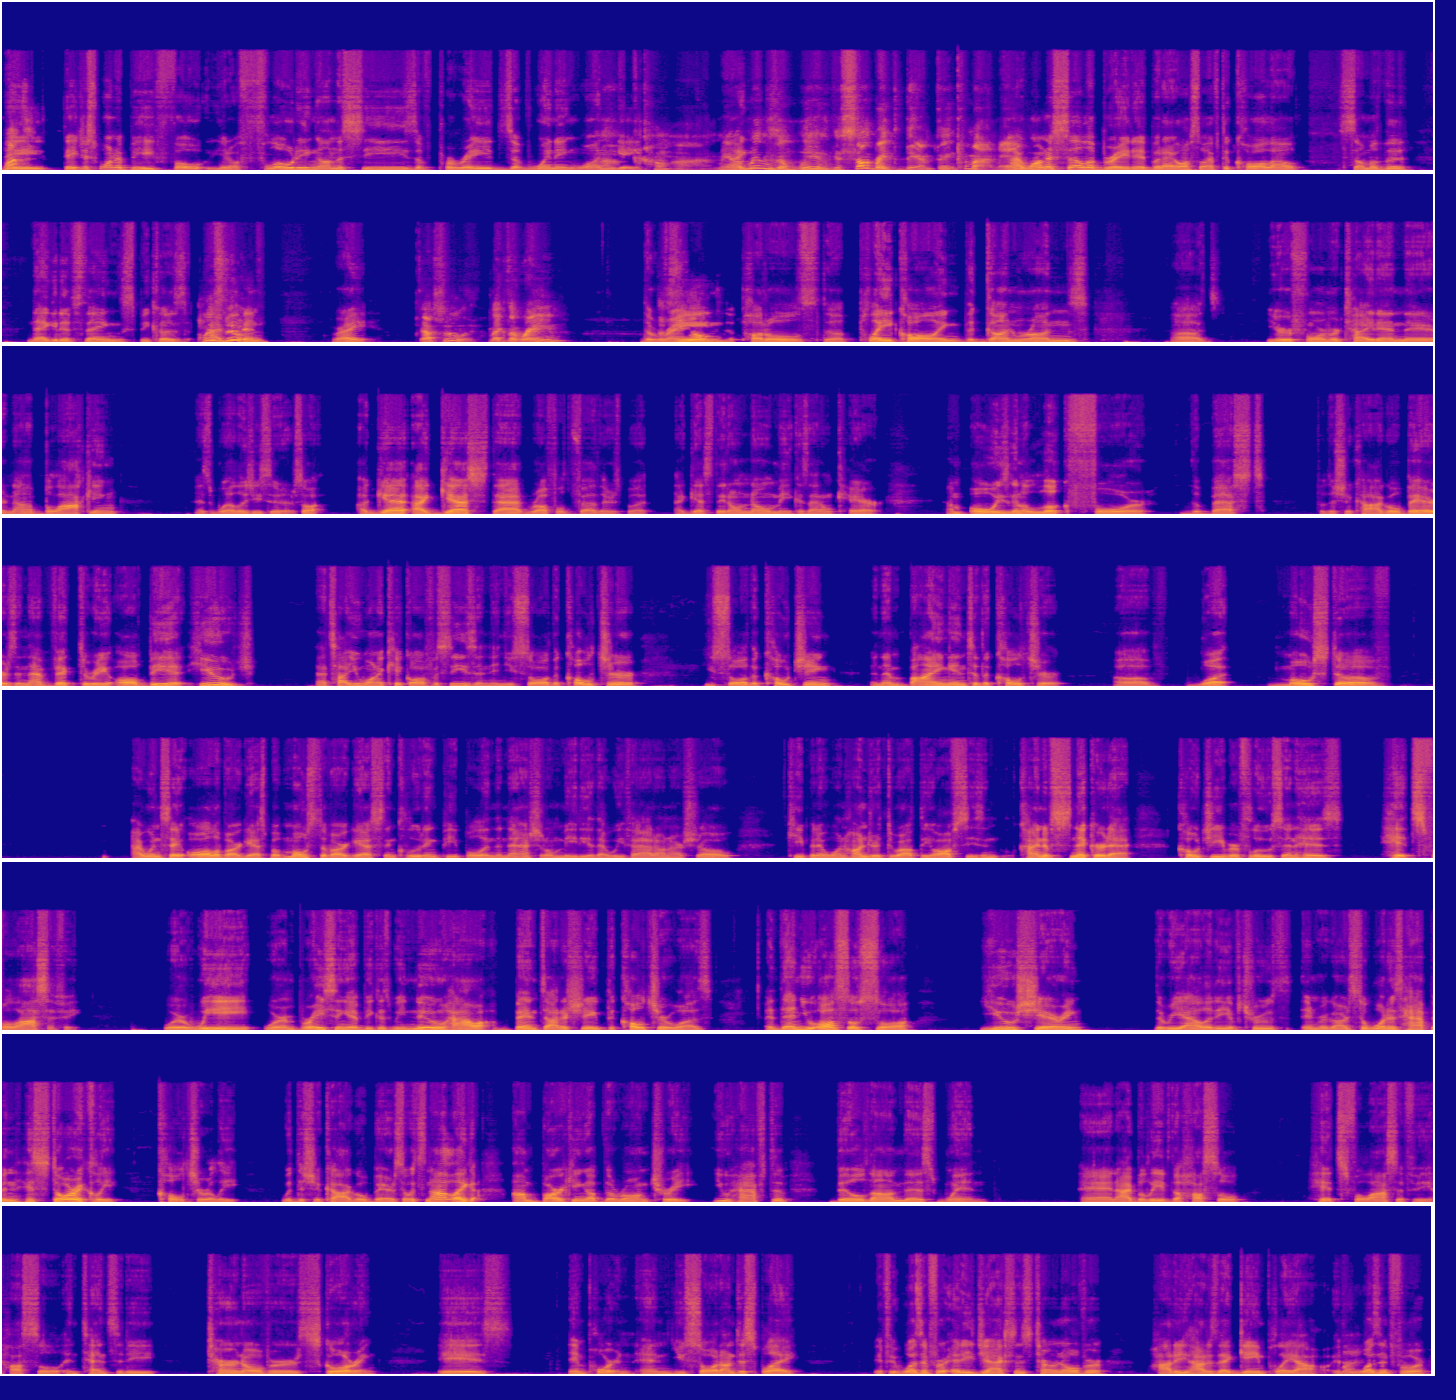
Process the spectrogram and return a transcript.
What? They they just want to be fo- you know floating on the seas of parades of winning one Oh, game. Come on, man. I- a win's a win. Just celebrate the damn thing. Come on, man. I want to celebrate it, but I also have to call out some of the negative things because Please I've do. been right. Absolutely. Like the rain. the, The rain, field? the puddles, the play calling, the gun runs, uh, your former tight end there not blocking as well as you said. So I get, I guess that ruffled feathers, but I guess they don't know me because I don't care. I'm always gonna look for the best for the Chicago Bears, and that victory, albeit huge, that's how you want to kick off a season. And you saw the culture you saw the coaching and then buying into the culture of what most of I wouldn't say all of our guests, but most of our guests, including people in the national media that we've had on our show, keeping it 100 throughout the offseason, kind of snickered at Coach Eberflus and his hits philosophy, where we were embracing it because we knew how bent out of shape the culture was. And then you also saw you sharing the reality of truth in regards to what has happened historically, culturally with the Chicago Bears. So it's not like I'm barking up the wrong tree. You have to build on this win. And I believe the hustle hits philosophy, hustle, intensity, turnovers, scoring is important. And you saw it on display if it wasn't for Eddie Jackson's turnover, how do you, how does that game play out? If it wasn't for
